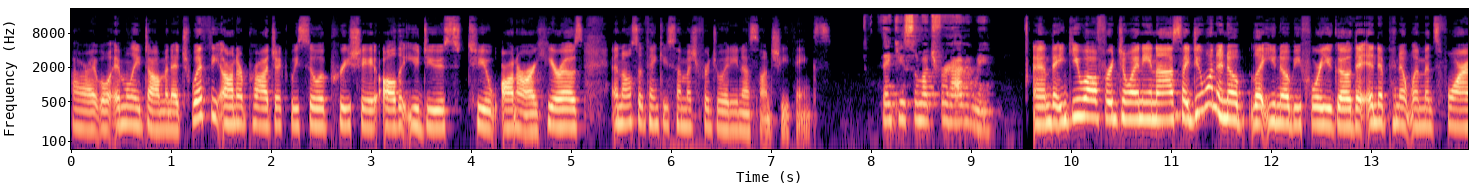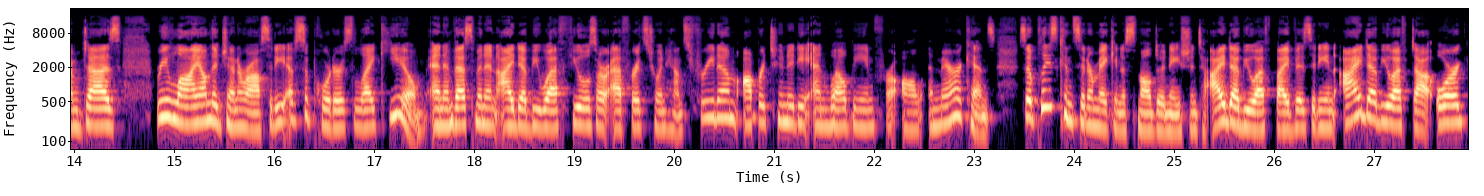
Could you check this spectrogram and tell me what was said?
All right. Well, Emily Domenech with the Honor Project, we so appreciate all that you do to honor our heroes. And also thank you so much for joining us on She Thinks. Thank you so much for having me. And thank you all for joining us. I do want to know, let you know before you go, the Independent Women's Forum does rely on the generosity of supporters like you. And investment in IWF fuels our efforts to enhance freedom, opportunity, and well-being for all Americans. So please consider making a small donation to IWF by visiting IWF.org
